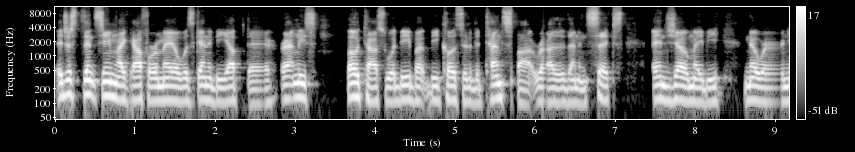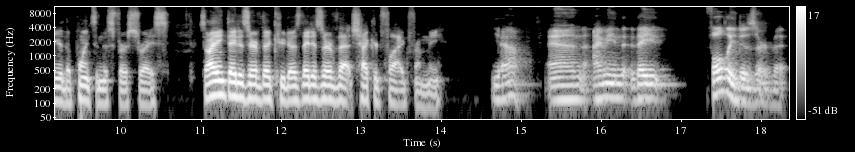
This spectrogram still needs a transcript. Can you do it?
It just didn't seem like Alfa Romeo was going to be up there, or at least Bottas would be, but be closer to the 10th spot rather than in sixth. And Zhou maybe nowhere near the points in this first race. So I think they deserve their kudos. They deserve that checkered flag from me. Yeah. And I mean, they fully deserve it.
